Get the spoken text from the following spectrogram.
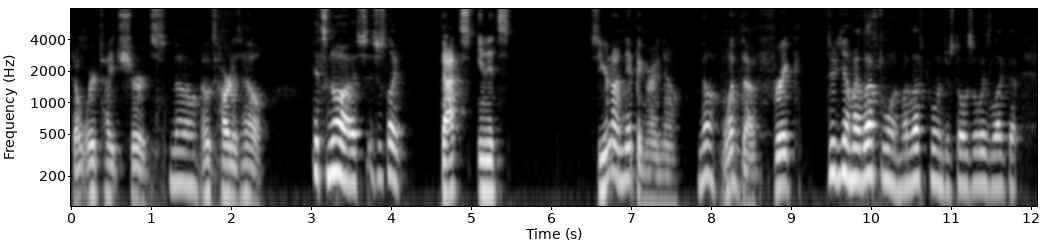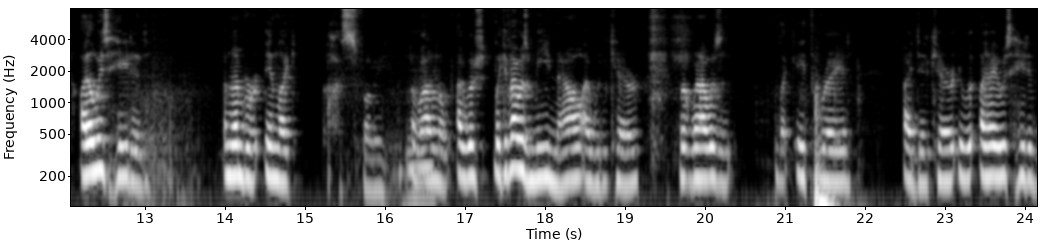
Don't wear tight shirts. No, That looks hard as hell. it's not. It's, it's just like That's in its. So you're not nipping right now. no, What the frick? dude. Yeah, my left one. My left one just was always like that. I always hated. I remember in like, oh, it's funny. Oh, I don't know. I wish like if I was me now, I wouldn't care. But when I was in like eighth grade, I did care. It was, I always hated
